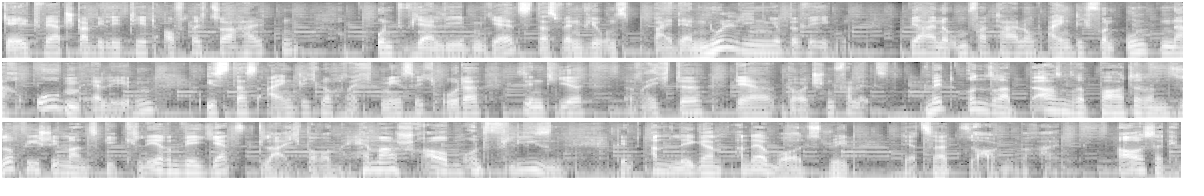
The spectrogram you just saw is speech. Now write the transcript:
Geldwertstabilität aufrechtzuerhalten und wir erleben jetzt, dass wenn wir uns bei der Nulllinie bewegen, wir eine Umverteilung eigentlich von unten nach oben erleben. Ist das eigentlich noch rechtmäßig oder sind hier Rechte der Deutschen verletzt? Mit unserer Börsenreporterin Sophie Schimanski klären wir jetzt gleich, warum Hämmer, Schrauben und Fliesen den Anlegern an der Wall Street derzeit Sorgen bereiten. Außerdem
